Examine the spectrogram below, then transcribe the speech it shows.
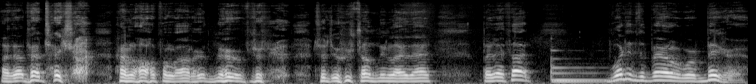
I thought that takes an awful lot of nerve to, to do something like that. But I thought, what if the barrel were bigger?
